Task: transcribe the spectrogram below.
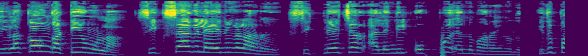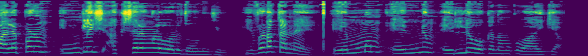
തിളക്കവും കട്ടിയുമുള്ള സിക്സാഗ് ലൈനുകളാണ് സിഗ്നേച്ചർ അല്ലെങ്കിൽ ഒപ്പ് എന്ന് പറയുന്നത്. ഇത് പലപ്പോഴും ഇംഗ്ലീഷ് അക്ഷരങ്ങൾ പോലെ തോന്നിക്കും. ഇവിടെ തന്നെ എമ്മും എന്നും എല്ലും ഒക്കെ നമുക്ക് വായിക്കാം.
